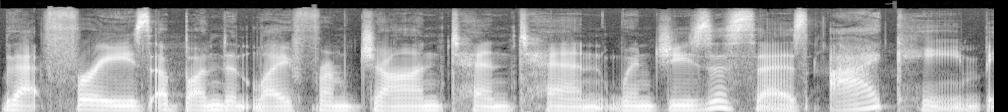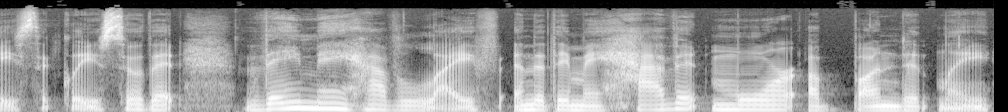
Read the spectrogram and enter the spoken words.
that phrase abundant life from John 10 10 when Jesus says, I came basically so that they may have life and that they may have it more abundantly.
